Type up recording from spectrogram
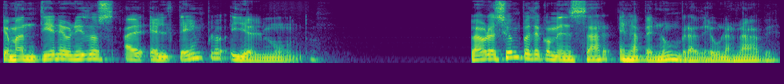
que mantiene unidos el templo y el mundo. La oración puede comenzar en la penumbra de una nave,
